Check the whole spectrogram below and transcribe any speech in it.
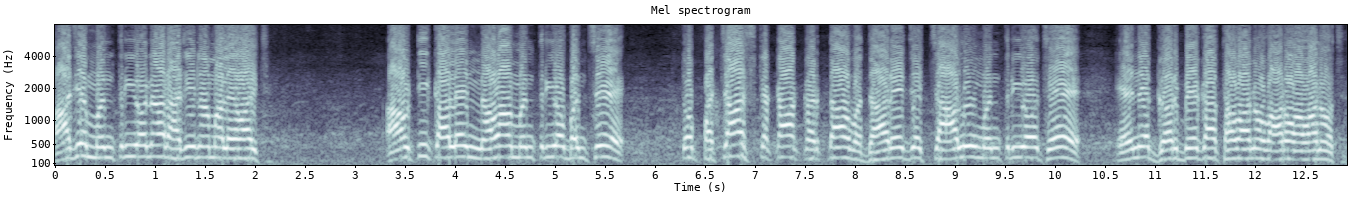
આજે મંત્રીઓના રાજીનામા લેવાય છે. આવતીકાલે નવા મંત્રીઓ બનશે તો પચાસ ટકા કરતાં વધારે જે ચાલુ મંત્રીઓ છે, એને ઘર ભેગા થવાનો વારો આવવાનો છે.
